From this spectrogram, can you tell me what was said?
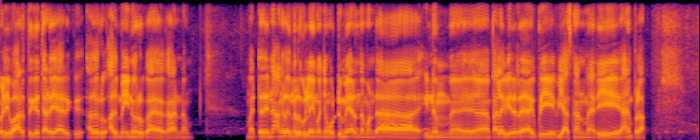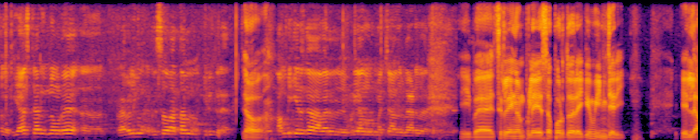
வெளி வாரத்துக்கு தடையாக இருக்குது அது ஒரு அது மெயின் ஒரு காரணம். மற்றது நாங்கள் எங்களுக்குள்ளேயும் கொஞ்சம் ஒற்றுமையாக இருந்தோம்டா. இன்னும் பல வீரரை இப்படி வியாஸ்கான் மாதிரி அனுப்பலாம். வியாஸ்கான் இந்த முறை இப்போ ஸ்ரீலங்கன் பிளேயர்ஸை பொறுத்த வரைக்கும் இன்ஜரி எல்லா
